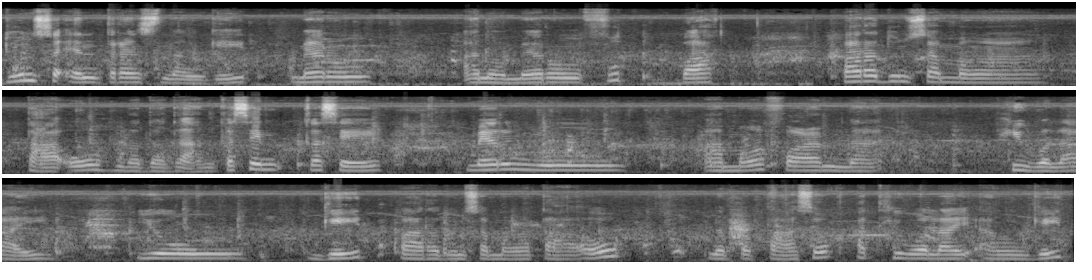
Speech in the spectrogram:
doon sa entrance ng gate, merong ano, merong foot bath para doon sa mga tao na dadaan. Kasi kasi meron yung ah, mga farm na hiwalay yung gate para doon sa mga tao na papasok at hiwalay ang gate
